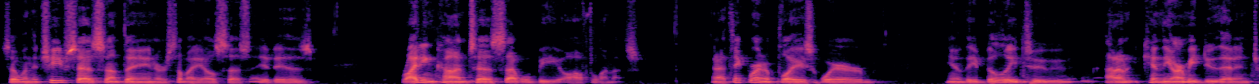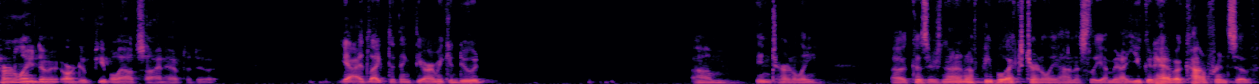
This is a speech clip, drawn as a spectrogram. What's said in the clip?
So when the chief says something or somebody else says it is writing contests that will be off limits. And I think we're in a place where, you know, the ability to, I don't, can the Army do that internally do, or do people outside have to do it? Yeah, I'd like to think the Army can do it um, internally because uh, there's not enough people externally, honestly. I mean, you could have a conference of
